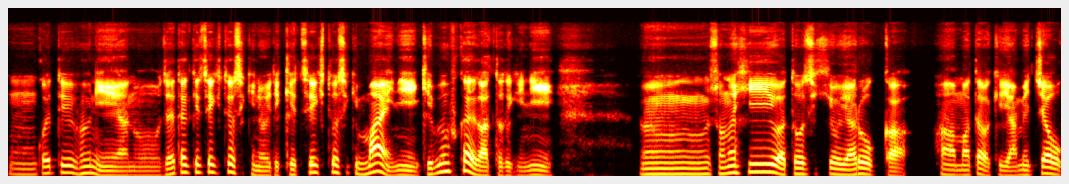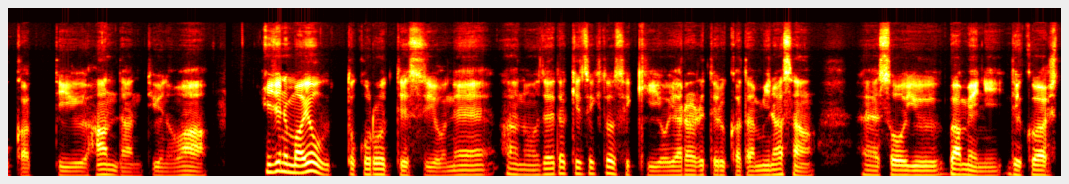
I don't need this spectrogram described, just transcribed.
うん、こうやっていうふうに、あの、在宅血液透析において血液透析前に気分不快があったときに、うん、その日は透析をやろうか、あまたは今日やめちゃおうかっていう判断っていうのは、非常に迷うところですよね。あの、在宅血液透析をやられてる方、皆さん、えーそういう場面に出くわし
